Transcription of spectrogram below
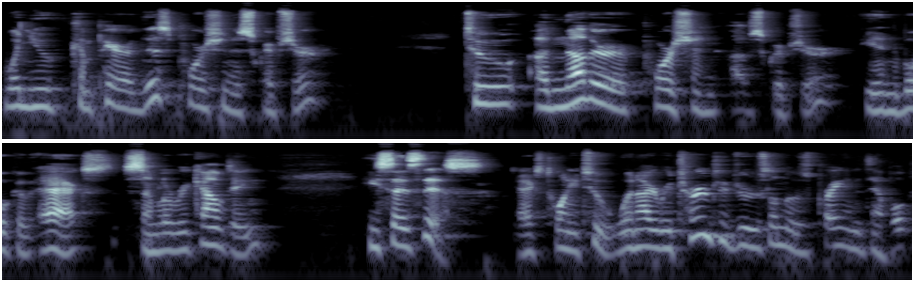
when you compare this portion of scripture to another portion of scripture in the book of Acts, similar recounting, he says this Acts 22. When I returned to Jerusalem and was praying in the temple,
